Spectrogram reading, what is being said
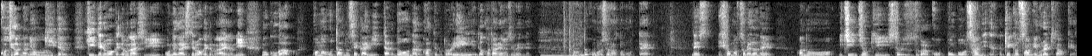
こっちが何を聞いてる聞いてるわけでもないしお願いしてるわけでもないのに僕がこの歌の世界に行ったらどうなるかってことを延々と語り始めるねん。なんでこの人だと思って。でししかもそれがねあの1日おきに1人ずつからこうポンポン3人結局3人ぐらい来たわけよ。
